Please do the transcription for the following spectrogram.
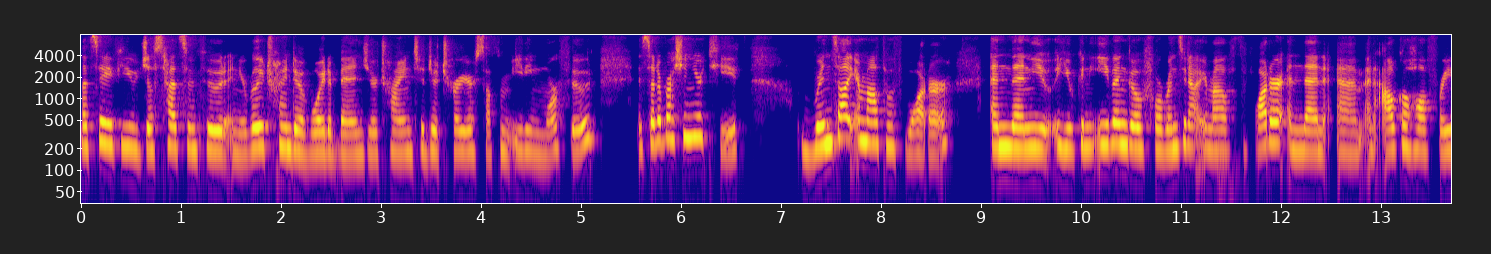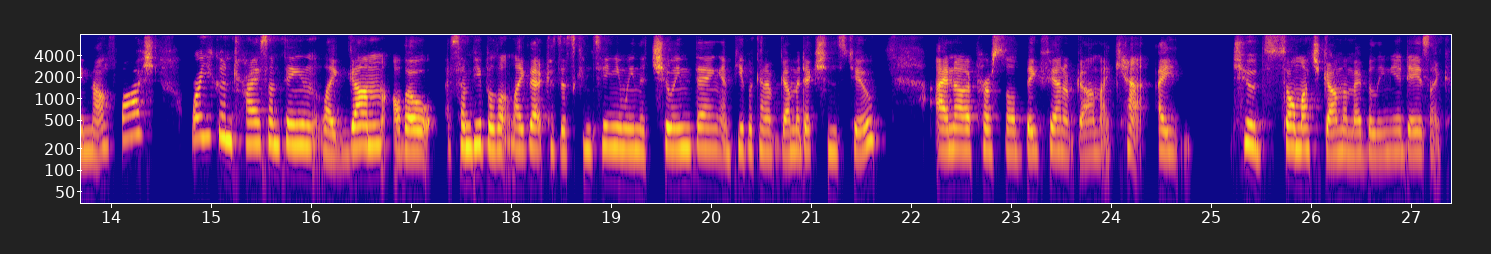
let's say if you just had some food and you're really trying to avoid a binge, you're trying to deter yourself from eating more food, instead of brushing your teeth, rinse out your mouth with water and then you you can even go for rinsing out your mouth with water and then um, an alcohol free mouthwash or you can try something like gum although some people don't like that because it's continuing the chewing thing and people can have gum addictions too. I'm not a personal big fan of gum. I can't i chewed so much gum in my bulimia days like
